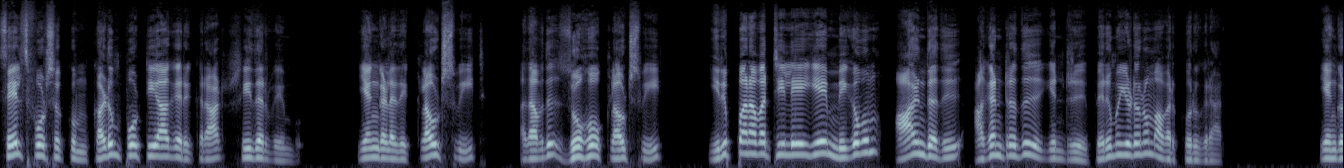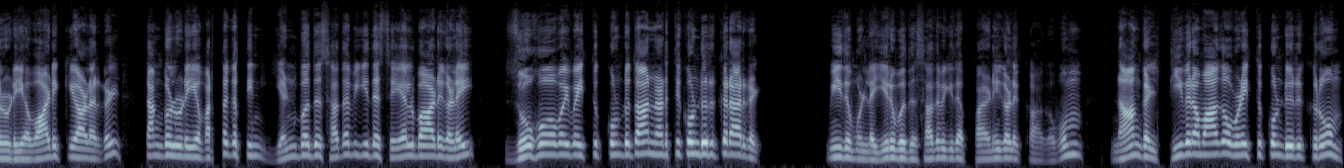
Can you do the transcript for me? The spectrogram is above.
சேல்ஸ்ஃபோர்ஸுக்கும் கடும் போட்டியாக இருக்கிறார் ஸ்ரீதர் வேம்பு. எங்களது கிளவுட் ஸ்வீட் அதாவது ஜோஹோ கிளவுட் ஸ்வீட் இருப்பனவற்றிலேயே மிகவும் ஆழ்ந்தது அகன்றது என்று பெருமையுடனும் அவர் கூறுகிறார். எங்களுடைய வாடிக்கையாளர்கள் தங்களுடைய வர்த்தகத்தின் எண்பது சதவிகித செயல்பாடுகளை ஜோஹோவை வைத்துக்கொண்டுதான் நடத்தி கொண்டிருக்கிறார்கள். மீதமுள்ள இருபது சதவிகித பணிகளுக்காகவும் நாங்கள் தீவிரமாக உழைத்துக் கொண்டிருக்கிறோம்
